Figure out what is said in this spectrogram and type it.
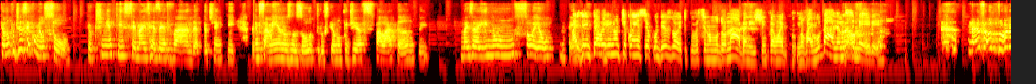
que eu não podia ser como eu sou, que eu tinha que ser mais reservada, que eu tinha que pensar menos nos outros, que eu não podia falar tanto. E mas aí não sou eu. Entende? Mas então ele não te conheceu com 18, porque você não mudou nada nisso, então é, não vai mudar, né, Lucimeire? Nessa altura,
